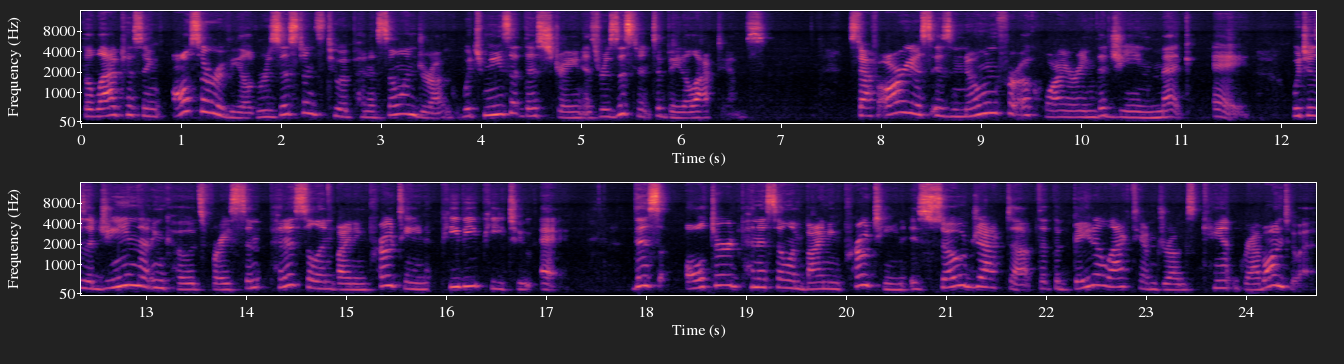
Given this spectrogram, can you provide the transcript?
The lab testing also revealed resistance to a penicillin drug, which means that this strain is resistant to beta lactams. Staph aureus is known for acquiring the gene MEC-A, which is a gene that encodes for a penicillin binding protein, PBP2A. This altered penicillin binding protein is so jacked up that the beta lactam drugs can't grab onto it,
